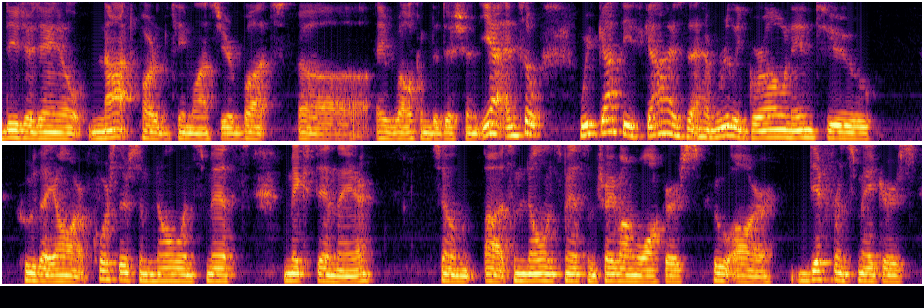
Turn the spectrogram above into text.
DJ Daniel, not part of the team last year, but uh, a welcomed addition. Yeah, and so we've got these guys that have really grown into who they are. Of course, there's some Nolan Smiths mixed in there, some uh, some Nolan Smiths, some Travon Walkers, who are difference makers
